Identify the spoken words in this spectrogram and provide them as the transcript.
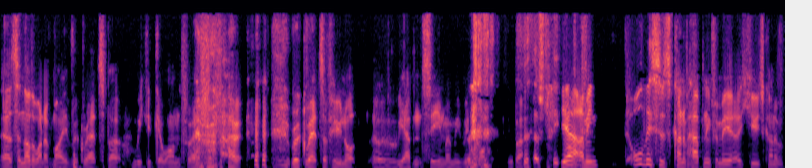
That's another one of my regrets, but we could go on forever about regrets of who not uh, we haven't seen when we really wanted to. But yeah, I mean, all this is kind of happening for me at a huge kind of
